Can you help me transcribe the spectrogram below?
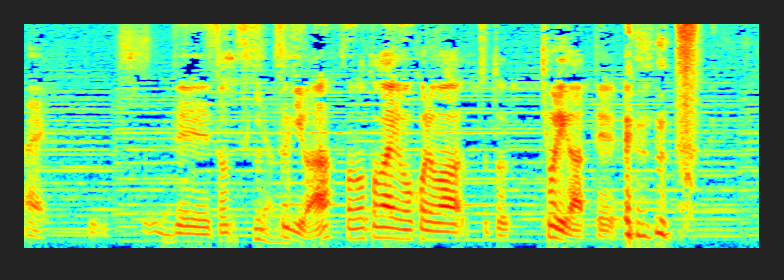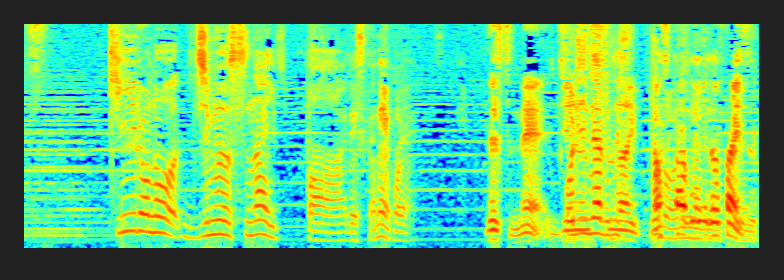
はい。で、と、きな。の次は？その隣もこれは、ちょっと、距離があって、黄色のジムスナイパーですかね、これ。ですね。オリジナルですジムスナイ多分マスターグレードサイズ。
